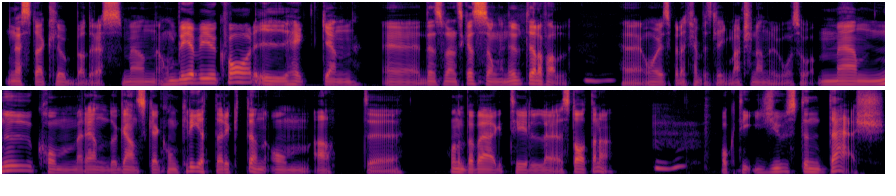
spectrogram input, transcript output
nästa klubbadress. Men hon blev ju kvar i Häcken den svenska säsongen ut i alla fall Mm. och har ju spelat Champions League-matcherna nu och så. Men nu kommer ändå ganska konkreta rykten om att hon är på väg till staterna Mm. och till Houston Dash.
